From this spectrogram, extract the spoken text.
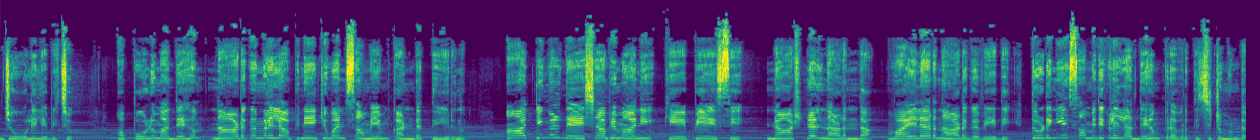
ജോലി ലഭിച്ചു. അപ്പോഴും അദ്ദേഹം നാടകങ്ങളിൽ അഭിനയിക്കുവാൻ സമയം കണ്ടെത്തിയിരുന്നു. Attingal Deshabhimani K P S C national Nalanda Vayalar നാടകവേദി തുടങ്ങിയ സമിതികളിൽ അദ്ദേഹം പ്രവർത്തിച്ചിട്ടുമുണ്ട്.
